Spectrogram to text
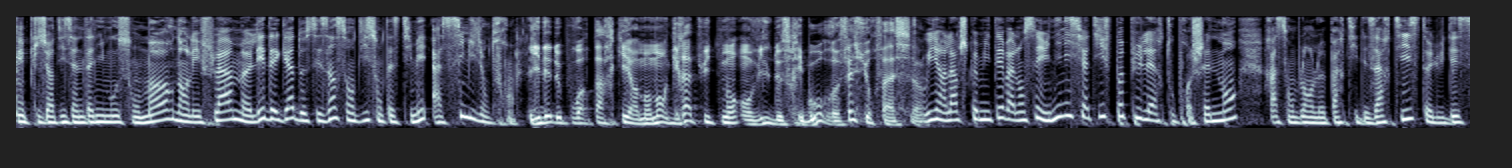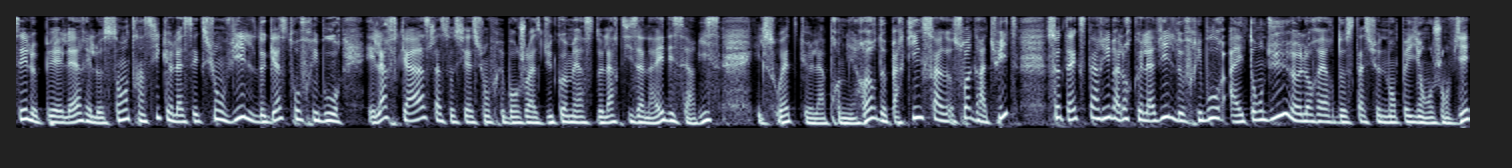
Et plusieurs dizaines d'animaux sont morts dans les flammes. Les dégâts de ces incendies sont estimés à 6 millions de francs. L'idée de pouvoir parquer un moment gratuitement en ville de Fribourg refait surface. Oui, un large comité va lancer une initiative populaire tout prochainement, rassemblant le Parti des artistes, l'UDC, le PLR et le Centre, ainsi que la section ville de Gastro-Fribourg et l'AFCAS, l'association fribourgeoise du commerce, de l'artisanat et des services. Ils souhaitent que la première heure de parking soit gratuite. Ce texte arrive alors que la ville de Fribourg a étendu euh, l'horaire de stationnement payant en janvier,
